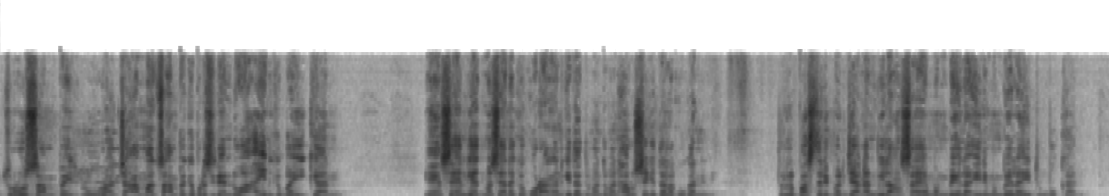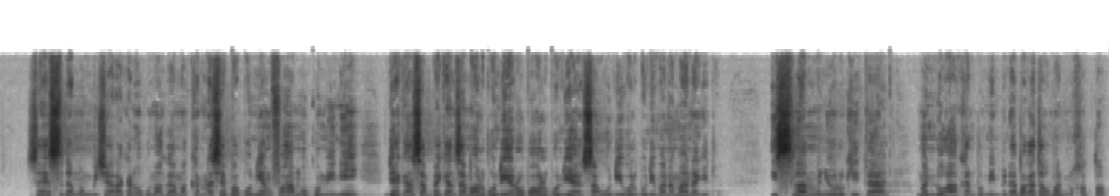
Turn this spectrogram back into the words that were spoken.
terus sampai lurah, camat, sampai ke presiden, doain kebaikan. Yang saya lihat masih ada kekurangan kita teman-teman. Harusnya kita lakukan ini. Terlepas daripada, jangan bilang saya membela ini, membela itu. Bukan. Saya sedang membicarakan hukum agama karena siapa pun yang faham hukum ini dia akan sampaikan sama walaupun di Eropa, walaupun di Saudi, walaupun di mana-mana gitu. Islam menyuruh kita mendoakan pemimpin. Apa kata Umar bin Khattab?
